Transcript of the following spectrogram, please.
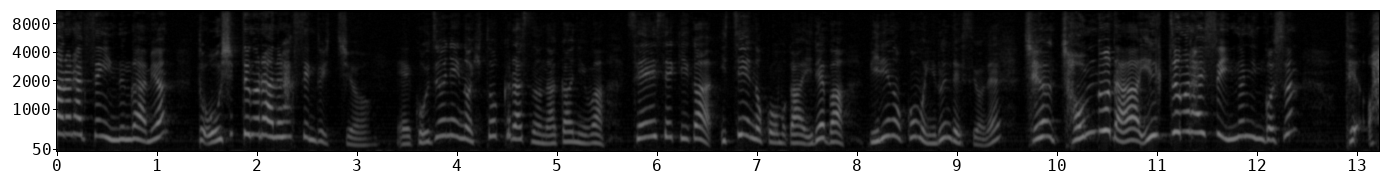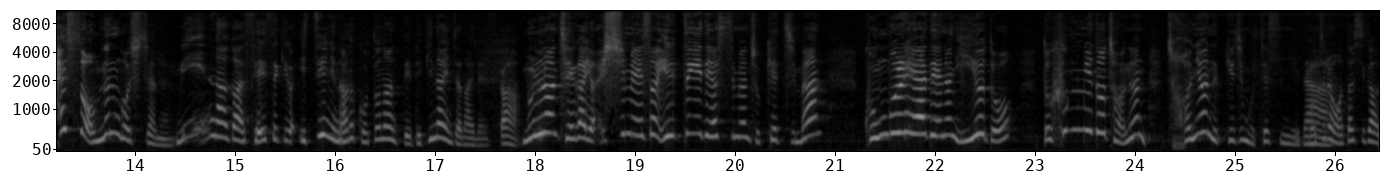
하는 학생이 있는가 하면 또 50등을 하는 학생도 있죠. えー50人の1クラスの中には成績が1位の子がいればビリの子もいるんですよね 제, 전부 다 1등을 할 수 있는 것은 할 수 없는 것이잖아요. みんなが成績が1位になることなんてできないんじゃないですか 물론 제가 열심히 해서 1등이 되었으면 좋겠지만 공부를 해야 되는 이유도 또 흥미도 저는 전혀 느끼지 も 못했습니다. ちろん私が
